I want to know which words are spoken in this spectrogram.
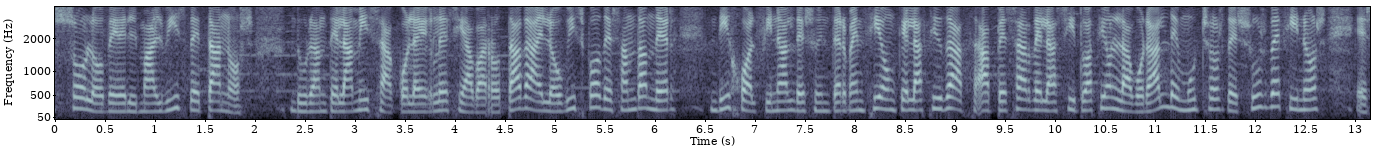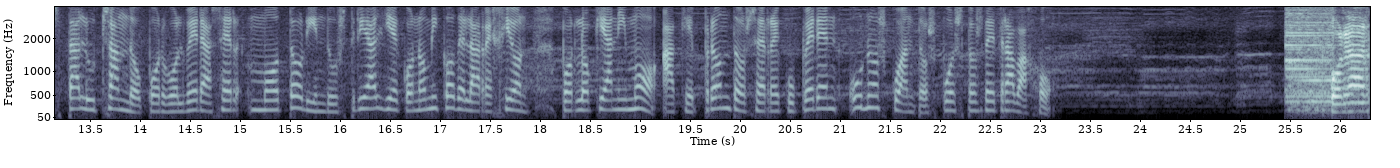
solo del Malvis de Tanos. Durante la misa con la iglesia abarrotada, el obispo de Santander dijo al final de su intervención que la ciudad, a pesar de la situación laboral de muchos de sus vecinos, está luchando por volver a ser motor industrial y económico de la región, por lo que animó a que pronto se recuperen unos cuantos puestos de trabajo. Orar,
